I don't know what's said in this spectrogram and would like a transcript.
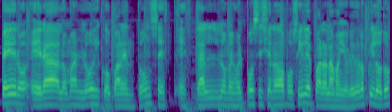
pero era lo más lógico para entonces estar lo mejor posicionado posible para la mayoría de los pilotos.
